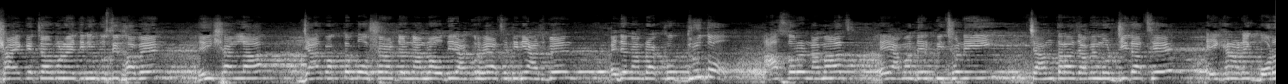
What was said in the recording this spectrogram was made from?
শাহেকে চরমনায় তিনি উপস্থিত হবেন। ইনশাল্লাহ যার বক্তব্য শোনার জন্য আমরা অধীর আগ্রহে আছে তিনি আসবেন। এই জন্য আমরা খুব দ্রুত আসরের নামাজ এই আমাদের পিছনেই চান্তারা জামে মসজিদ আছে। এইখানে অনেক বড়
